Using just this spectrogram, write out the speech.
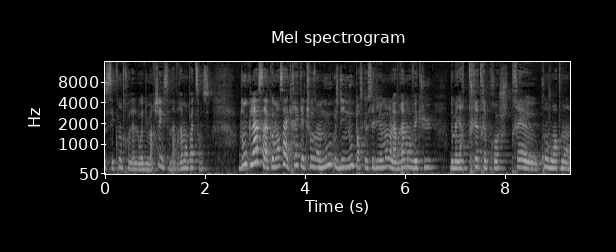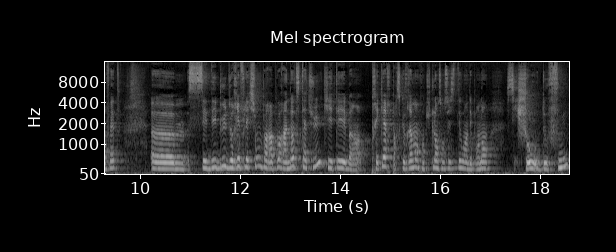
c'est contre la loi du marché, ça n'a vraiment pas de sens. Donc là, ça a commencé à créer quelque chose en nous. Je dis nous parce que et moi, on l'a vraiment vécu de manière très très proche, très euh, conjointement en fait. Euh, ces débuts de réflexion par rapport à notre statut qui était ben, précaire parce que vraiment quand tu te lances en société ou indépendant, c'est chaud de fou.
